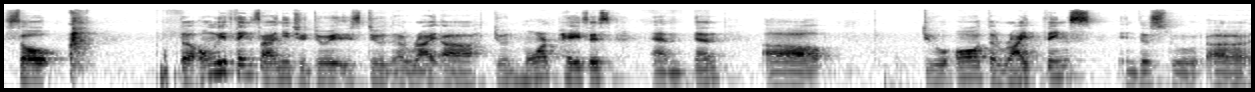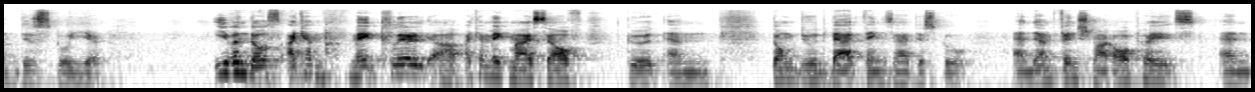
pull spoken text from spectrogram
So the only things I need to do is do the right uh do more paces and then uh do all the right things in this school uh this school year. Even though I can make clear, uh, I can make myself good and don't do the bad things at this school. And then finish my all plays and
